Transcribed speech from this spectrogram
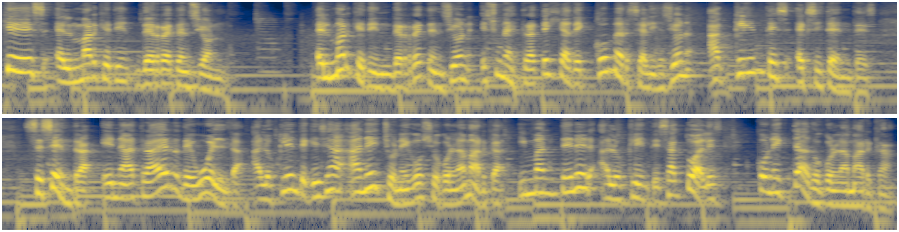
¿Qué es el marketing de retención? El marketing de retención es una estrategia de comercialización a clientes existentes se centra en atraer de vuelta a los clientes que ya han hecho negocio con la marca y mantener a los clientes actuales conectados con la marca.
